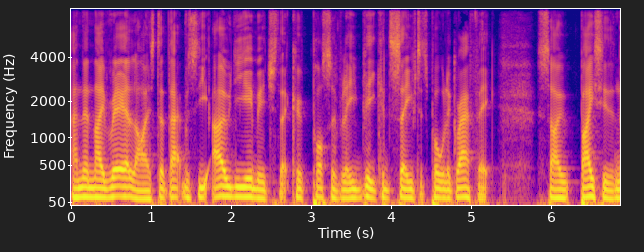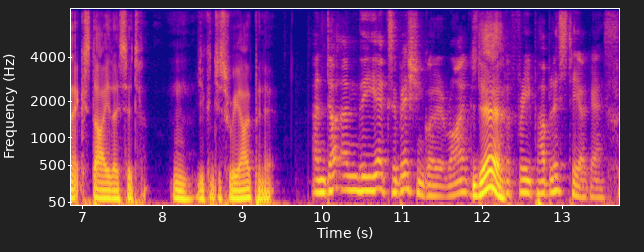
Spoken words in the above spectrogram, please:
and then they realised that that was the only image that could possibly be conceived as pornographic. So basically, the next day they said, mm, "You can just reopen it." And and the exhibition got it right. Yeah. the free publicity, I guess.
